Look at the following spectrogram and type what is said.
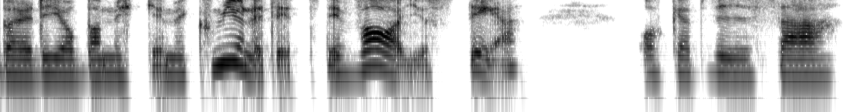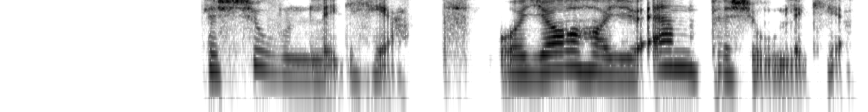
började jobba mycket med communityt, det var just det. Och att visa personlighet. Och jag har ju en personlighet.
